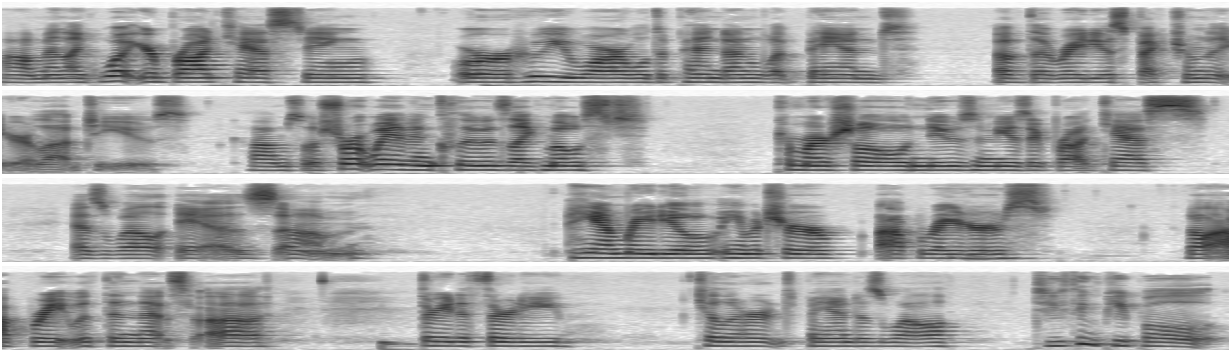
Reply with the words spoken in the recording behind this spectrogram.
Um, and like what you're broadcasting or who you are will depend on what band of the radio spectrum that you're allowed to use. Um, so shortwave includes like most commercial news and music broadcasts, as well as um, ham radio amateur operators. They'll operate within that uh, three to thirty kilohertz band as well. Do you think people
